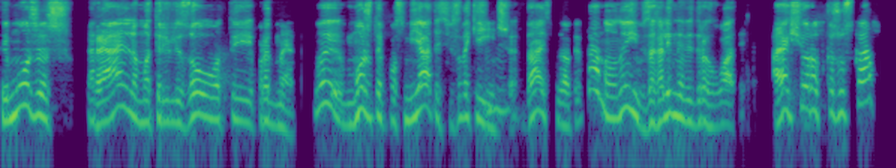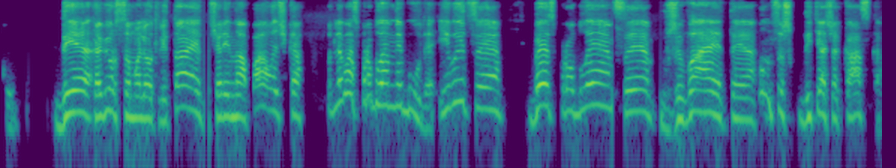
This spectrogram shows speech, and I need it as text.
ти можеш реально матеріалізовувати предмет. Ви можете посміятися, все таке інше, mm-hmm. да, і сказати, та ну, і взагалі не відреагувати. А якщо розкажу сказку, де ковер самоліт літає, чарівна паличка, то для вас проблем не буде. І ви це без проблем це вживаєте. Ну це ж дитяча казка.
